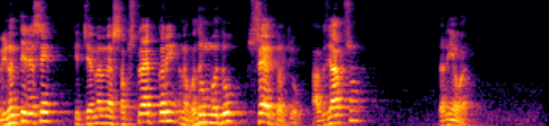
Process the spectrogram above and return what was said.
વિનંતી રહેશે કે ચેનલને સબસ્ક્રાઇબ કરી અને વધુમાં વધુ શેર કરજો. હાલ રજા આપશો. ધન્યવાદ.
